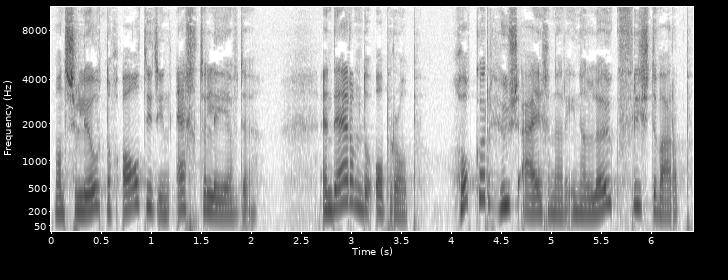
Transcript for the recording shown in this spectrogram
want ze leeft nog altijd in echte leefde. En daarom de oproep. Hokker huiseigenaar in een leuk Fries dorp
